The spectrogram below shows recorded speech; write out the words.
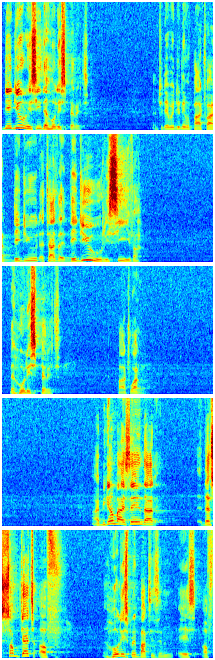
Did you receive the Holy Spirit? And today we're doing part one. Did you, the title, Did you receive uh, the Holy Spirit? Part one. I began by saying that the subject of Holy Spirit baptism is of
